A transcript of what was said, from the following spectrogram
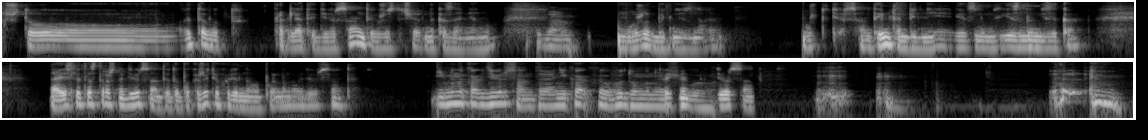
что это вот проклятые диверсанты ужесточают наказание. Ну, да. может быть, не знаю. Может, диверсанты. Им там беднее, и злым, и злым языком. А если это страшно диверсанты, то покажите хоть одного пойманного диверсанта. Именно как диверсанта, а не как выдуманную как фигуру. Диверсант.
